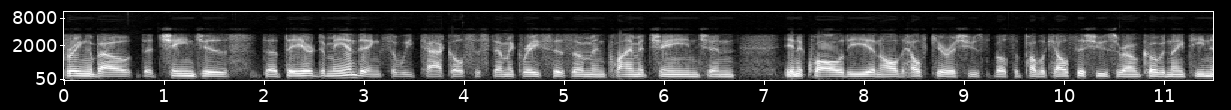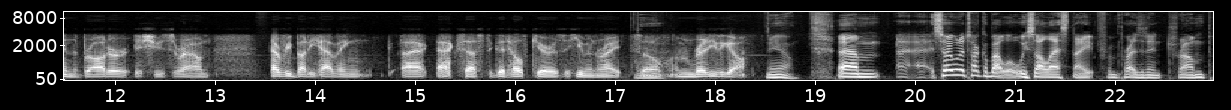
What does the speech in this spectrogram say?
bring about the changes that they are demanding so we tackle systemic racism and climate change and inequality and all the healthcare issues, both the public health issues around COVID-19 and the broader issues around everybody having uh, access to good health care is a human right. So I'm ready to go. Yeah. Um, uh, so I want to talk about what we saw last night from President Trump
